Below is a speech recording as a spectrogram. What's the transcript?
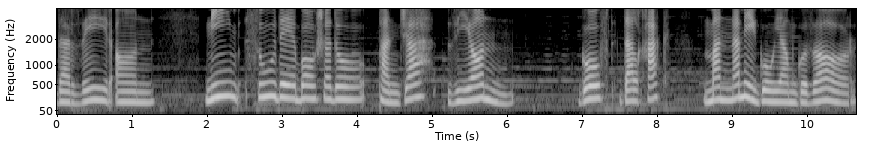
در زیر آن. نیم سود باشد و پنجه زیان. گفت دلقک من نمی گویم گذار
